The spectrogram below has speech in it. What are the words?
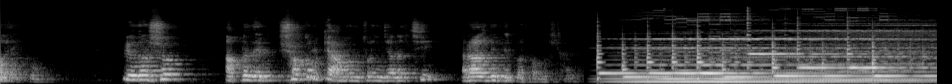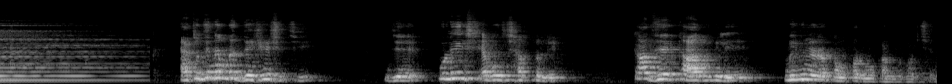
আলাইকুম। প্রিয় দর্শক, আপনাদের সকলকে আমন্ত্রণ জানাচ্ছি রাজনীতির কথা অনুষ্ঠানে। এতদিন আমরা দেখে এসেছি যে পুলিশ এবং ছাত্রলীগ কাঁধে কাঁধ মিলিয়ে বিভিন্ন রকম কর্মকাণ্ড করছেন।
